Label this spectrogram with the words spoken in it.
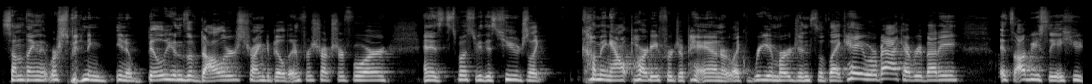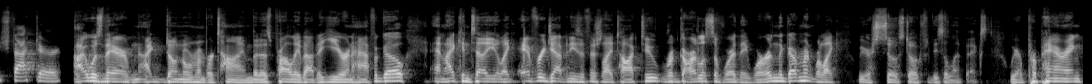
something that we're spending, you know, billions of dollars trying to build infrastructure for. And it's supposed to be this huge like coming out party for Japan or like reemergence of like, hey, we're back, everybody it's obviously a huge factor. I was there, I don't remember time, but it was probably about a year and a half ago. And I can tell you, like every Japanese official I talked to, regardless of where they were in the government, were like, we are so stoked for these Olympics. We are preparing.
